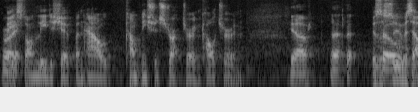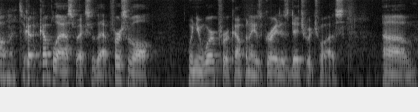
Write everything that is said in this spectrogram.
Right. based on leadership and how companies should structure and culture and Yeah. Uh, uh, there's so, a service element to A it. couple aspects of that. First of all, when you work for a company as great as Ditch Witch was, um,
